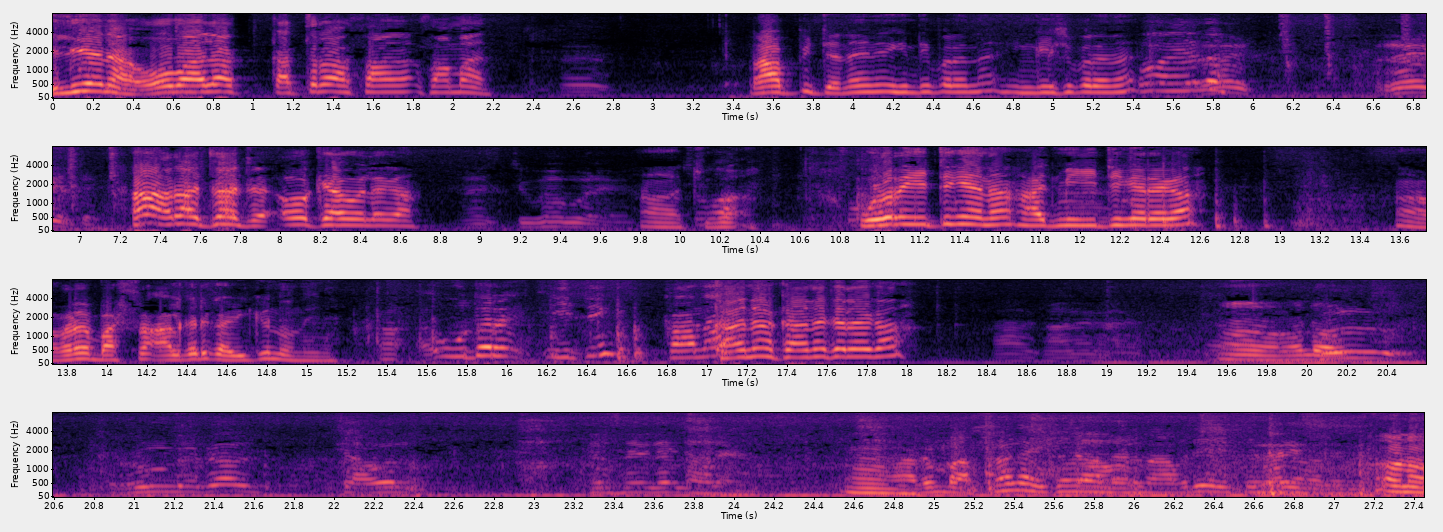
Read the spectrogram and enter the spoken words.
एली है ना वो वाला कचरा सा, सामान റാപ്പിറ്റ് എന്നാ ഇതിന് ഹിന്ദി പറയുന്നത് ഇംഗ്ലീഷ് പറയുന്നത് हाँ राइट राइट ओ क्या बोलेगा हाँ चूहा उधर ईटिंग है ना आदमी ईटिंग करेगा हाँ അവിടെ ഭക്ഷണം ആൾക്കാർ കഴിക്കും തോന്നി ഉദർ ഈറ്റിംഗ് खाना खाना खाना करेगा हाँ ഉണ്ടോ ഉം. അതും ഭക്ഷണം കഴിക്കുന്നതാണ് അവർ കഴിക്കുന്നതാണ് ആണോ?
